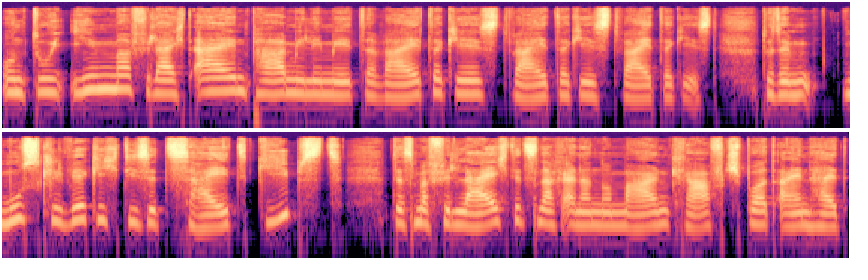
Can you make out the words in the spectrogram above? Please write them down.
und du immer vielleicht ein paar Millimeter weiter gehst, weiter gehst, weiter gehst. Du dem Muskel wirklich diese Zeit gibst, dass man vielleicht jetzt nach einer normalen Kraftsporteinheit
